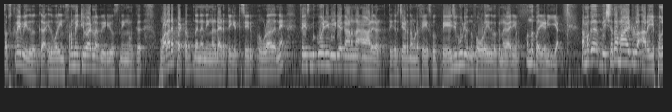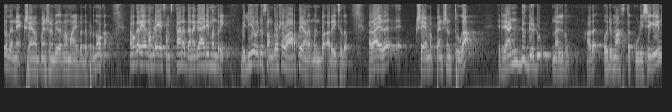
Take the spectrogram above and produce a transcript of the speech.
സബ്സ്ക്രൈബ് ചെയ്ത് വെക്കുക. ഇതുപോലെ ഇൻഫർമേറ്റീവ് ആയിട്ടുള്ള വീഡിയോസ് നിങ്ങൾക്ക് വളരെ പെട്ടെന്ന് തന്നെ നിങ്ങളുടെ അടുത്തേക്ക് എത്തിച്ചേരും. കൂടാതെ തന്നെ ഫേസ്ബുക്ക് വഴി വീഡിയോ കാണുന്ന ആളുകൾ തീർച്ചയായിട്ടും നമ്മുടെ ഫേസ്ബുക്ക് പേജ് കൂടി ഒന്ന് ഫോളോ ചെയ്ത് വെക്കുന്ന കാര്യം ഒന്ന് പരിഗണിക്കുക. നമുക്ക് വിശദമായിട്ടുള്ള അറിയിപ്പുകൾ തന്നെ ക്ഷേമ പെൻഷൻ വിതരണവുമായി ബന്ധപ്പെട്ട് നോക്കാം. നമുക്കറിയാം നമ്മുടെ സംസ്ഥാന ധനകാര്യമന്ത്രി വലിയ ഒരു സന്തോഷ വാർത്തയാണ് മുൻപ് അറിയിച്ചത്. അതായത് ക്ഷേമ പെൻഷൻ തുക രണ്ട് ഗഡു നൽകും. അത് ഒരു മാസത്തെ കുടിശ്ശികയും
